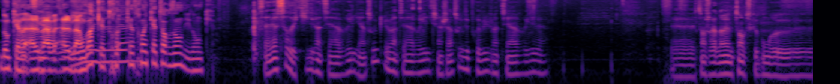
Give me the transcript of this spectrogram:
Donc elle, elle va, 21 elle va avoir avril. 80 94 ans, dis donc. C'est l'anniversaire de qui le 21 avril? Il y a un truc le 21 avril Tiens, j'ai un truc de prévu le 21 avril. Euh, attends, je regarde en même temps parce que bon. Euh,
